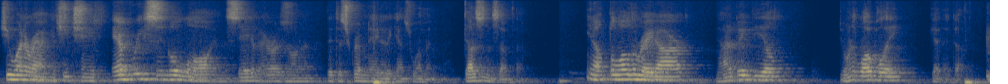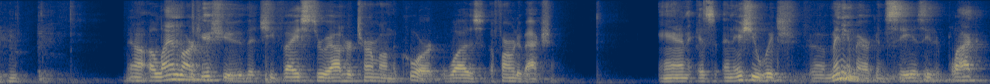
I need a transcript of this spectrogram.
she went around and she changed every single law in the state of Arizona that discriminated against women. Dozens of them. You know, below the radar, not a big deal, doing it locally, getting it done. Mm-hmm. Now, a landmark issue that she faced throughout her term on the court was affirmative action. And it's an issue which uh, many Americans see as either black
